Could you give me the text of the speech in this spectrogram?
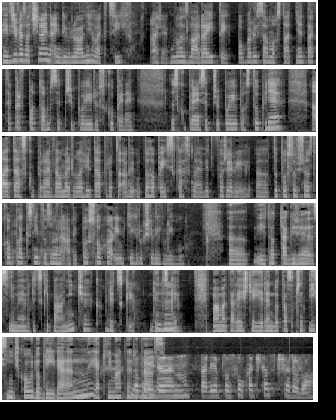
Nejdříve začínají na individuálních lekcích a jakmile zvládají ty povody samostatně, tak teprve potom se připojí do skupiny. Do skupiny se připojí postupně, ale ta skupina je velmi důležitá pro to, aby u toho pejska jsme vytvořili uh, tu poslušnost komplexní, to znamená, aby poslouchal i u těch rušivých vlivů. Uh, je to tak, že s nimi je vždycky páníček? Vždycky. Vždycky. Mm-hmm. Máme tady ještě jeden dotaz před písničkou. Dobrý den, jaký máte dotaz? Dobrý den, tady je posluchačka z Přerova.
